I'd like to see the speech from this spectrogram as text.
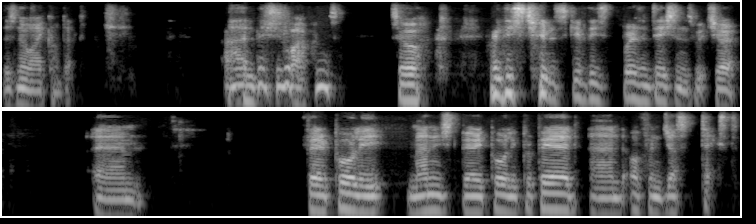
there's no eye contact. And this is what happens. So when these students give these presentations, which are um, very poorly managed, very poorly prepared, and often just text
